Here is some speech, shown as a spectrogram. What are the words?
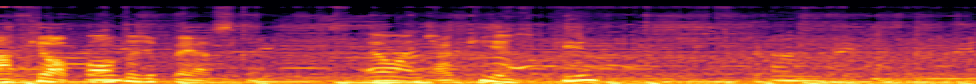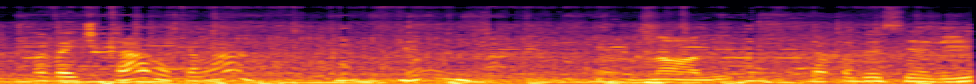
Aqui ó, ponta de pesca. É onde? Aqui, aqui. Ah. Mas vai de carro até lá? Não, ali dá pra descer ali,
